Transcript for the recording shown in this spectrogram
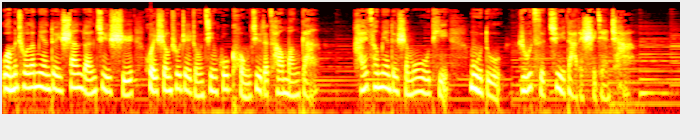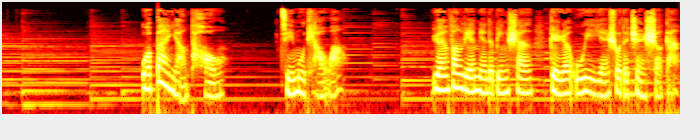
我们除了面对山峦巨石会生出这种近乎恐惧的苍茫感，还曾面对什么物体目睹如此巨大的时间差？我半仰头，极目眺望。远方连绵的冰山给人无以言说的震慑感。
